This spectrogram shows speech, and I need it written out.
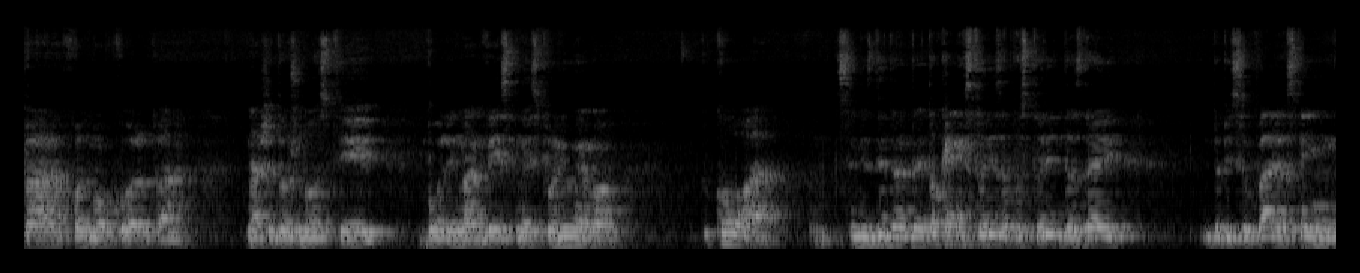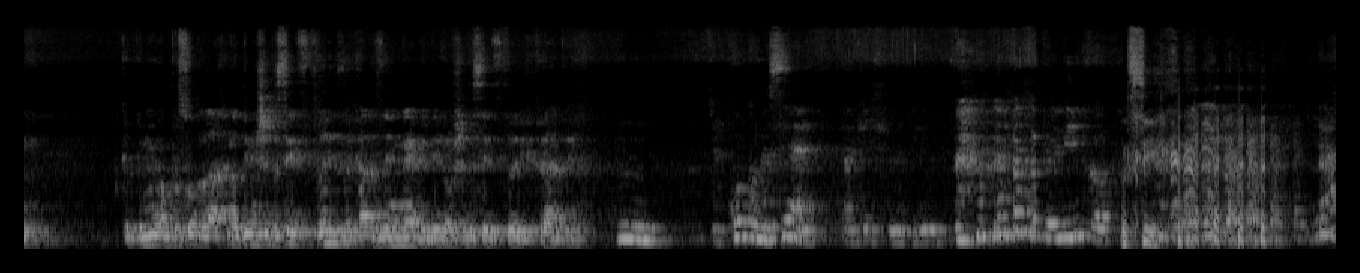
pa hodimo okoli, pa naše dožnosti bolj in manj vestno izpolnjujemo. Kako se mi zdi, da, da je to nekaj stvari za postoriti, da zdaj, da bi se ukvarjal s tem, ker pomivam posodo, lahko naredim še deset stvari, zakaj zdaj ne bi delal še deset stvari hkrati? Hmm. Koliko nas je? Takih, Veliko. Vsi. ja,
